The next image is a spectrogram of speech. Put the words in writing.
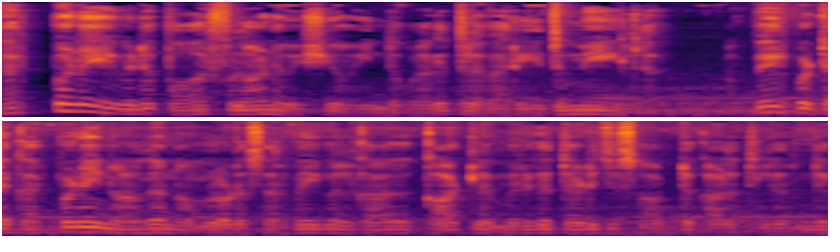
கற்பனையை விட பவர்ஃபுல்லான விஷயம் இந்த உலகத்தில் வேற எதுவுமே இல்லை. அப்பேற்பட்ட கற்பனையினால தான் நம்மளோட சர்வைவல்காக காட்டில் மிருகத்தடிச்சு சாப்பிட்ட காலத்திலேருந்து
